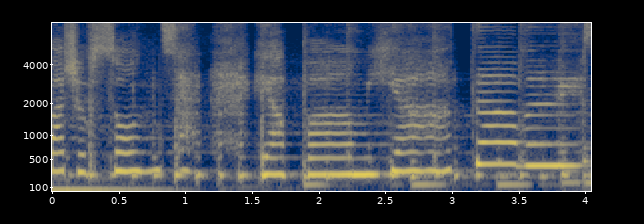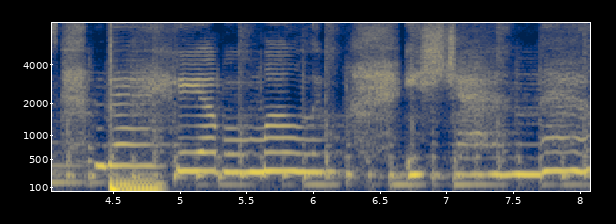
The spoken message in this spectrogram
бачив сонце, я пам'ятав ліс, де я був малим і ще не.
